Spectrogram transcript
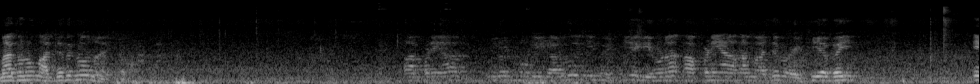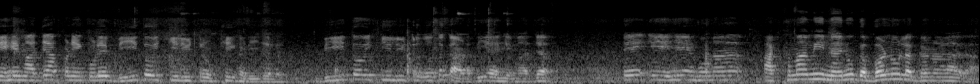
ਮੈਂ ਤੁਹਾਨੂੰ ਮੱਝ ਦਿਖਾਉਣਾ ਇੱਕ ਆਪਣੇ ਆ ਥੋੜੀ ਜੀ ਬੈਠੀ ਹੈਗੀ, ਹੁਣ ਆਪਣੇ ਆਹ ਮੱਝ ਬੈਠੀ ਆ ਬਈ। ਇਹ ਮੱਝ ਆਪਣੇ ਕੋਲੇ 20 ਤੋਂ 21 ਲੀਟਰ ਉੱਠੀ ਖੜੀ ਚਲੋ। 20 ਤੋਂ 21 ਲੀਟਰ ਦੁੱਧ ਕੱਢਦੀ ਆ ਇਹ ਮੱਝ। ਤੇ ਇਹ ਹੁਣ 8ਵਾਂ ਮਹੀਨਾ ਇਹਨੂੰ ਗੱਭਣ ਨੂੰ ਲੱਗਣ ਵਾਲਾ ਹੈਗਾ।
